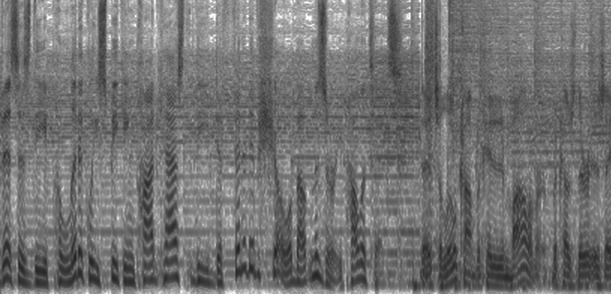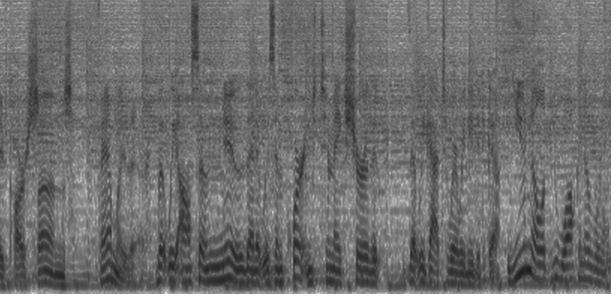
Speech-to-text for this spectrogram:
This is the Politically Speaking podcast, the definitive show about Missouri politics. It's a little complicated in Bolivar because there is a Parsons family there. But we also knew that it was important to make sure that, that we got to where we needed to go. You know, if you walk in a room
